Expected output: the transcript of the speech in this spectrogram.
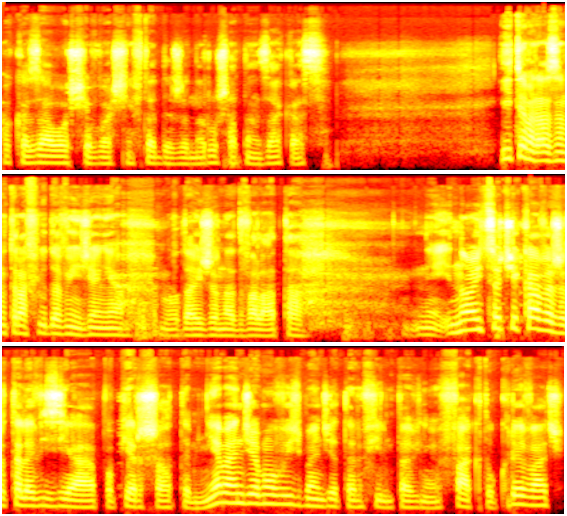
okazało się właśnie wtedy, że narusza ten zakaz. I tym razem trafił do więzienia bodajże na dwa lata. No i co ciekawe, że telewizja po pierwsze o tym nie będzie mówić, będzie ten film pewnie fakt ukrywać.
